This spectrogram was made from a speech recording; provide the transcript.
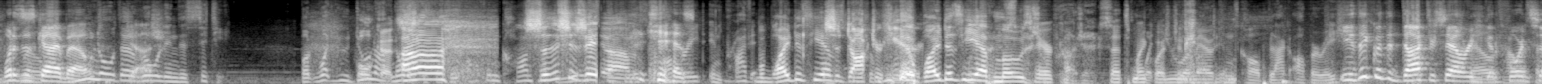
What is this guy about? You know their Josh? role in this city. But what you do Bowl not cuts. know Uh, is that they often contact so this is really a, um, Yes. in private. But why does he have? A doctor Yeah, here. why does he have kind Moe's haircut? projects? That's my what question. you. Americans call black operation. You think with the doctor salary he Bell could afford selects some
